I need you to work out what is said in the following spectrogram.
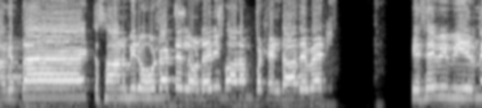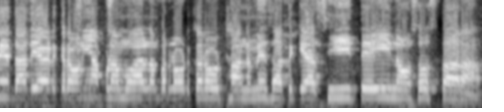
ਸਵਾਗਤ ਹੈ। ਕਿਸਾਨ ਵੀਰ ਹੋਡਾ ਢਿੱਲੋਂ ਡੈਰੀ ਫਾਰਮ ਬਠਿੰਡਾ ਦੇ ਵਿੱਚ। ਕਿਸੇ ਵੀ ਵੀਰ ਨੇ ਇਦਾਂ ਦੀ ਐਡ ਕਰਾਉਣੀ ਆਪਣਾ ਮੋਬਾਈਲ ਨੰਬਰ ਨੋਟ ਕਰੋ 9871823917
